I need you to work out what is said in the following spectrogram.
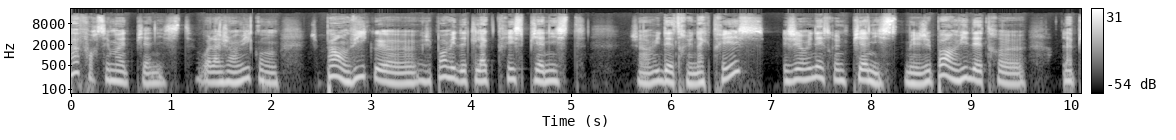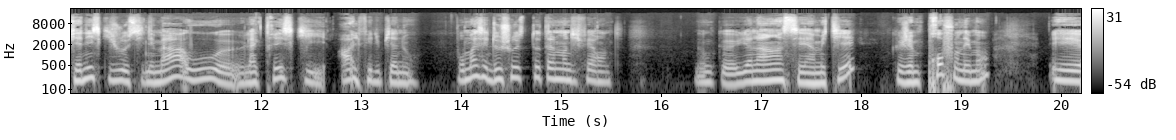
pas forcément être pianiste. Voilà, j'ai envie qu'on, j'ai pas envie que, j'ai pas envie d'être l'actrice pianiste. J'ai envie d'être une actrice j'ai envie d'être une pianiste. Mais j'ai pas envie d'être euh, la pianiste qui joue au cinéma ou euh, l'actrice qui, ah, elle fait du piano. Pour moi, c'est deux choses totalement différentes. Donc, euh, il y en a un, c'est un métier que j'aime profondément, et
